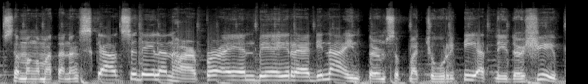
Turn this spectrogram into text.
Sa mga mata ng scout, si Daylan Harper ay NBA ready na in terms of maturity at leadership.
